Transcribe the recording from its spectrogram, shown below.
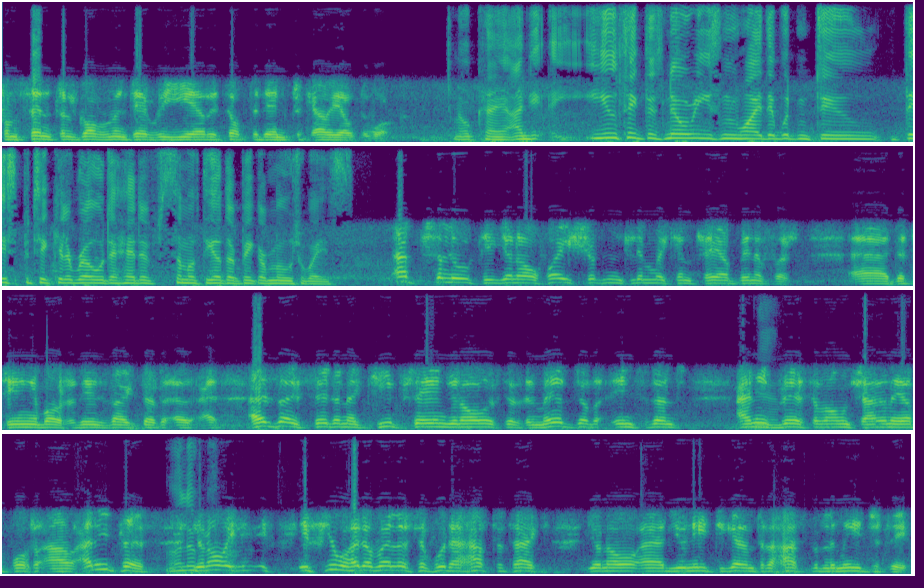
from central government every year. It's up to them to carry out the work. Okay, and you think there's no reason why they wouldn't do this particular road ahead of some of the other bigger motorways? Absolutely, you know, why shouldn't Limerick and Clare benefit? Uh, the thing about it is like that, uh, uh as I said, and I keep saying, you know, if there's a major incident, any yeah. place around Shannon Airport or any place, you know, if, if you had a relative with a heart attack, you know, and you need to get them to the hospital immediately.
